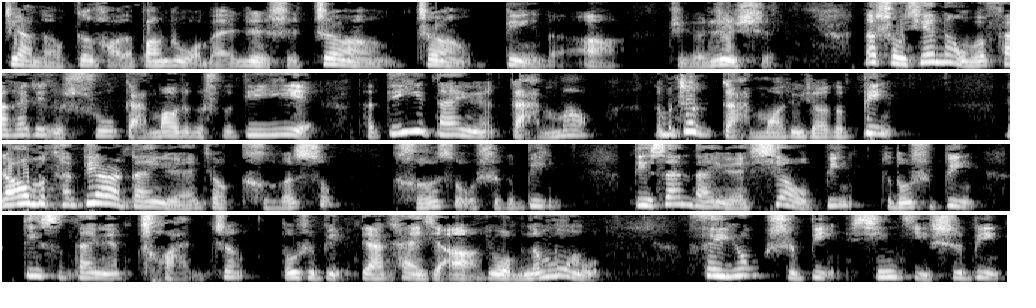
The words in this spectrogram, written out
这样的更好的帮助我们认识症、症、病的啊这个认识。那首先呢，我们翻开这个书，感冒这个书的第一页，它第一单元感冒。那么这个感冒就叫做病，然后我们看第二单元叫咳嗽，咳嗽是个病；第三单元笑病，这都是病；第四单元喘症都是病。大家看一下啊，就我们的目录：肺痈是病，心悸是病，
